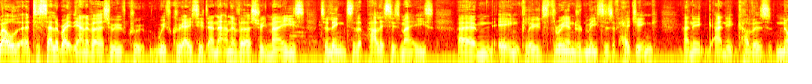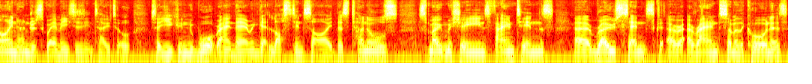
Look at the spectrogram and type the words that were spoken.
Well, uh, to celebrate the anniversary, we've, we've created an anniversary maze to link to the Palace's maze. Um, it includes 300 metres of hedging and it, and it covers 900 square metres in total. So you can walk around there and get lost inside. There's tunnels, smoke machines, fountains, uh, rose scents ar- around some of the corners.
